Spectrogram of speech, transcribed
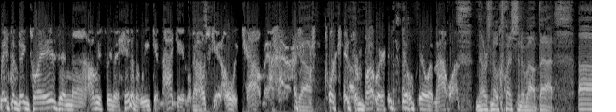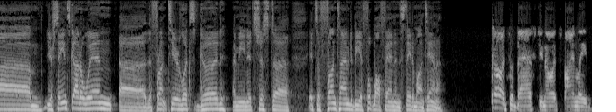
made some big plays. And uh, obviously, the hit of the week in that game, the Fauch kid. Holy cow, man! Yeah, poor kid from Butler is still feeling that one. There's no question about that. Um, your Saints got a win. Uh, the frontier looks good. I mean, it's just uh, it's a fun time to be a football fan in the state of Montana. Oh, it's the best. You know, it's finally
